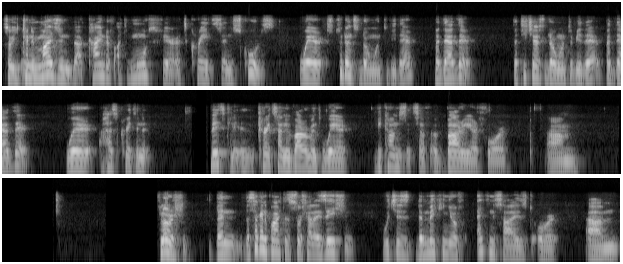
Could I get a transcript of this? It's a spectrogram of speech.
So you can imagine that kind of atmosphere it creates in schools where students don't want to be there, but they're there. The teachers don't want to be there, but they are there, where has created basically it creates an environment where becomes itself a barrier for um, flourishing. Then the second part is socialization, which is the making of ethnicized or um,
